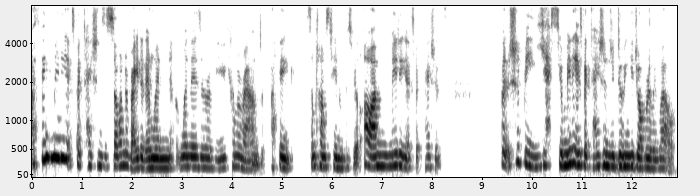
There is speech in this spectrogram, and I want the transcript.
i think meeting expectations is so underrated and when when there's a review come around i think sometimes team members feel oh i'm meeting expectations. But it should be yes you're meeting expectations you're doing your job really well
